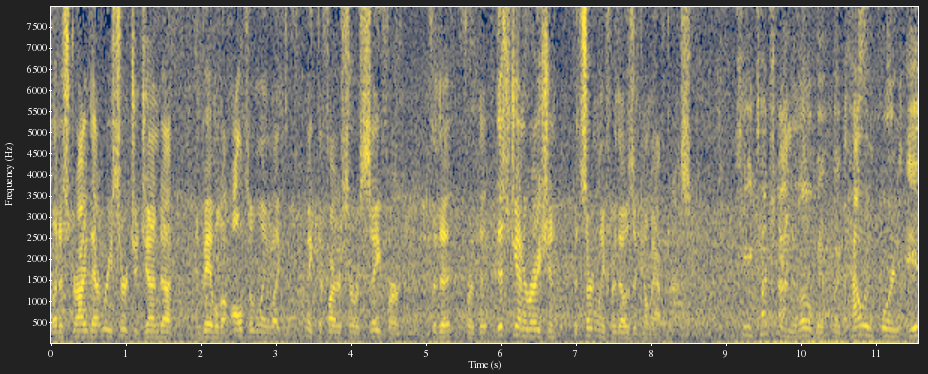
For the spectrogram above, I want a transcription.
Let us drive that research agenda and be able to ultimately like the, make the fire service safer for the for the, this generation, but certainly for those that come after us. So you touched on it a little bit, but how important is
